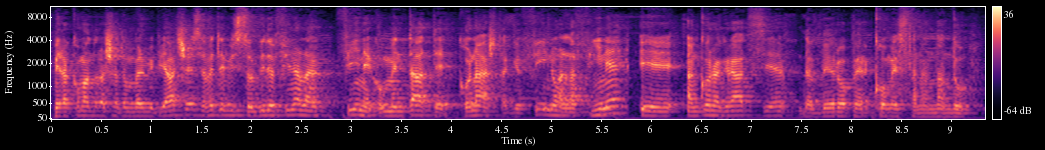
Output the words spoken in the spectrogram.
Mi raccomando lasciate un bel mi piace Se avete visto il video fino alla fine commentate con hashtag fino alla fine E ancora grazie davvero per come stanno andando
